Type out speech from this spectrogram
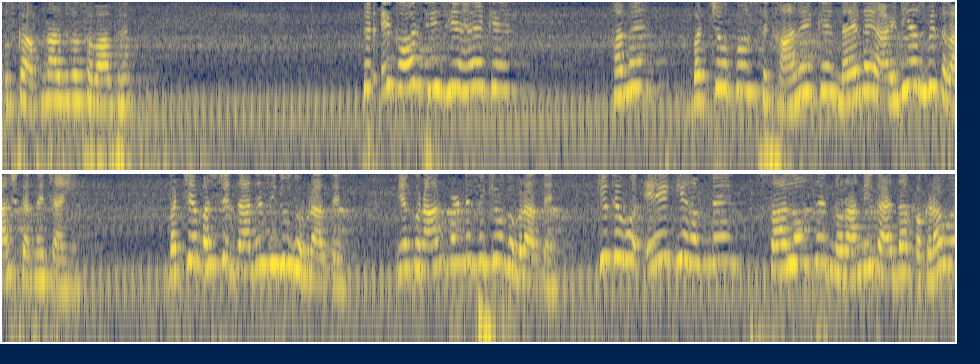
اس کا اپنا اجر و ثواب ہے۔ پھر ایک اور چیز یہ ہے کہ ہمیں بچوں کو سکھانے کے نئے نئے آئیڈیاز بھی تلاش کرنے چاہیے۔ بچے مسجد جانے سے کیوں گھبراتے؟ یا قرآن پڑھنے سے کیوں گھبراتے ہیں؟ کیونکہ وہ ایک ہی ہم نے سالوں سے نورانی قاعدہ پکڑا ہوا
